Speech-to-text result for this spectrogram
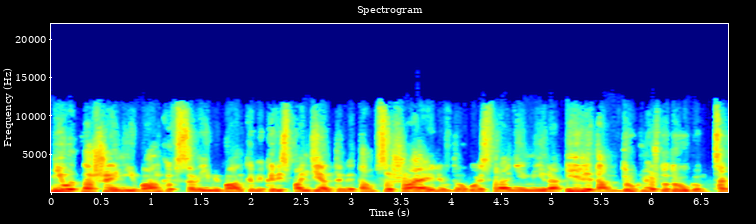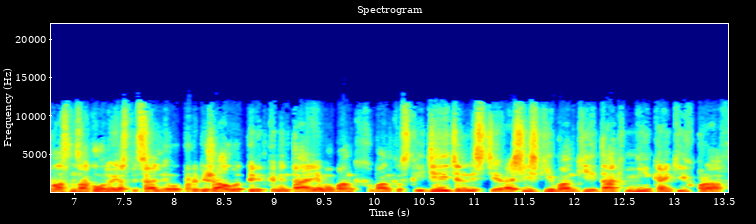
ни в отношении банков с своими банками-корреспондентами там в США или в другой стране мира, или там друг между другом. Согласно закону, я специально его пробежал вот перед комментарием о банках и банковской деятельности, российские банки и так никаких прав,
